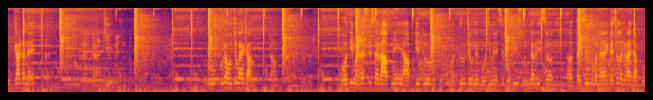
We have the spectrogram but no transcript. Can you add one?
उद्घाटन है। जी। तो पूरा हो चुका है काम? बहुत ही मेहनत से सर आपने आपके जो मजदूर थे उन्हें बहुत ही मेहनत से बहुत ही सुंदर इस तहसील को बनाया है। कैसा लग रहा है आज आपको?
